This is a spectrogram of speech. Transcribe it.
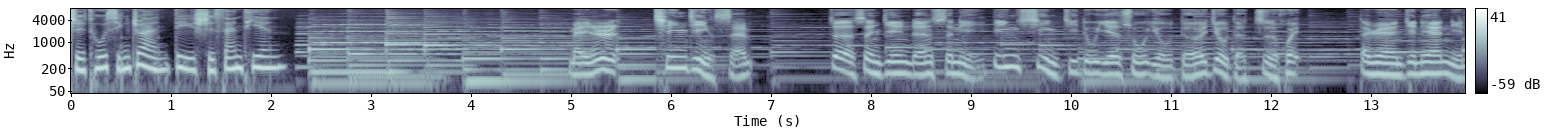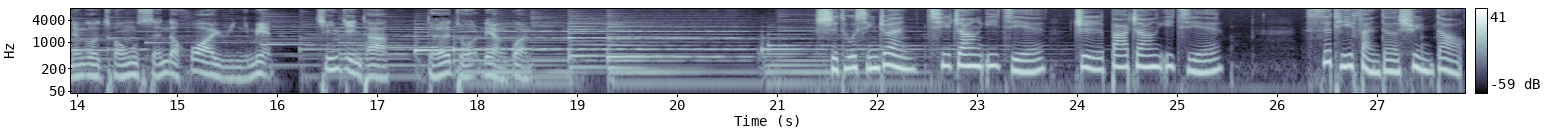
使徒行传第十三天，每日亲近神，这圣经能使你因信基督耶稣有得救的智慧。但愿今天你能够从神的话语里面亲近他，得着亮光。使徒行传七章一节至八章一节，斯提反的殉道。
